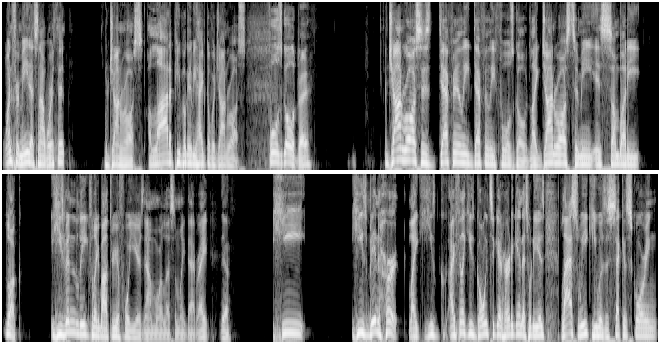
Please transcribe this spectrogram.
one for me that's not worth it. John Ross. A lot of people are going to be hyped over John Ross. Fool's gold, right? John Ross is definitely, definitely fool's gold. Like John Ross to me is somebody. Look, he's been in the league for like about three or four years now, more or less, something like that, right? Yeah. He he's been hurt. Like he's, I feel like he's going to get hurt again. That's what he is. Last week he was the second scoring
